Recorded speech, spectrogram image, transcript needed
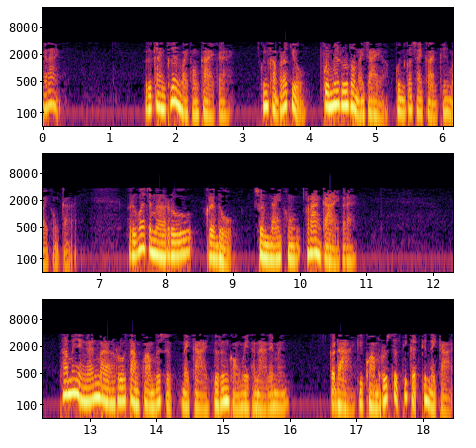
ก็ได้ หรือการเคลื่อนไหวของกายก็ได้ คุณขับรถอยู่ คุณไม่รู้ลมหายใจอะคุณก็ใช้การเคลื่อนไหวของกาย หรือว่าจะมารู้กระดูก ส่วนไหนของร่างกายก็ได้ ถ้าไม่อย่างนั้นมารู้ตามความรู้สึกในกายคือเรื่องของเวทนาได้ไหมก็ได้คือความรู้สึกที่เกิดขึ้นในกาย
